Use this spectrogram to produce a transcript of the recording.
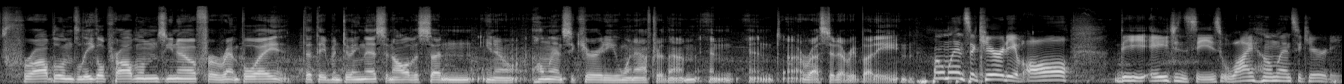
problems, legal problems, you know, for Rent Boy that they've been doing this, and all of a sudden, you know, Homeland Security went after them and and uh, arrested everybody. Homeland Security of all the agencies, why Homeland Security?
